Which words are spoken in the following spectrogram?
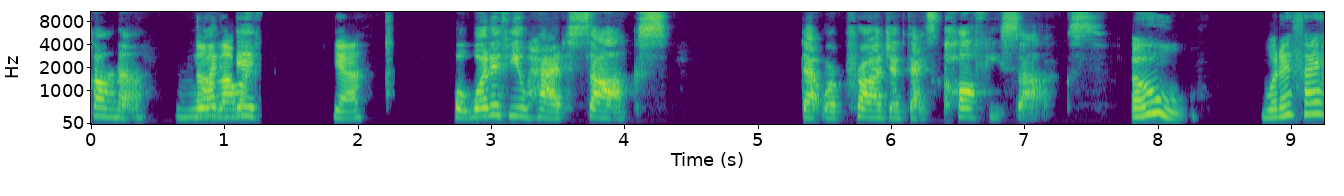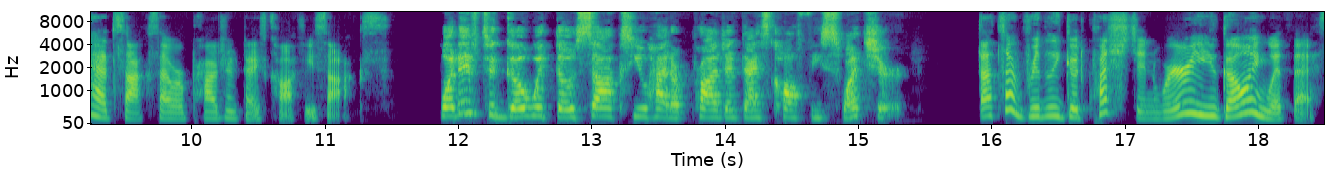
Hannah, what what- if yeah. but what if you had socks that were Project Ice coffee socks? Oh, what if I had socks that were Project Ice coffee socks? What if to go with those socks you had a Project Ice coffee sweatshirt? That's a really good question. Where are you going with this?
